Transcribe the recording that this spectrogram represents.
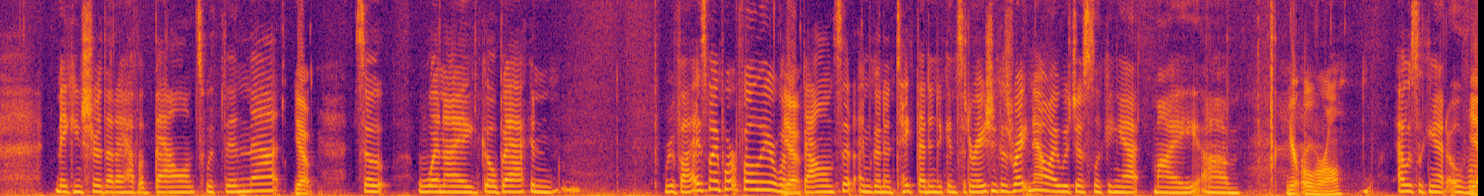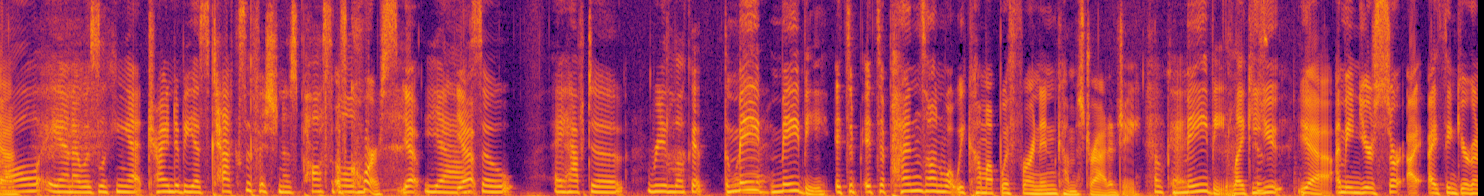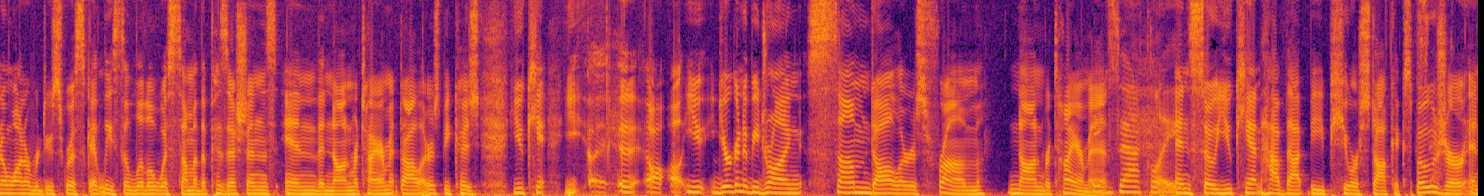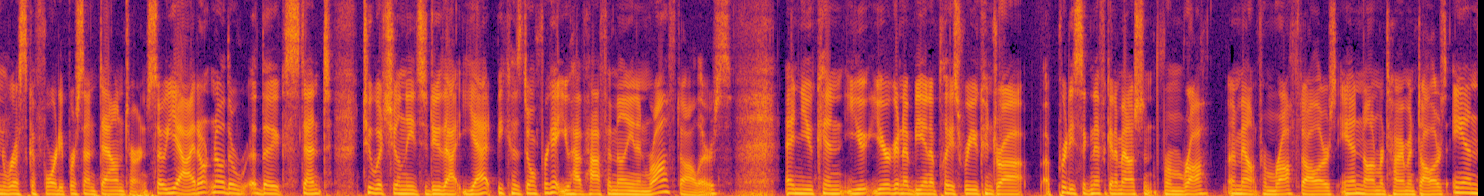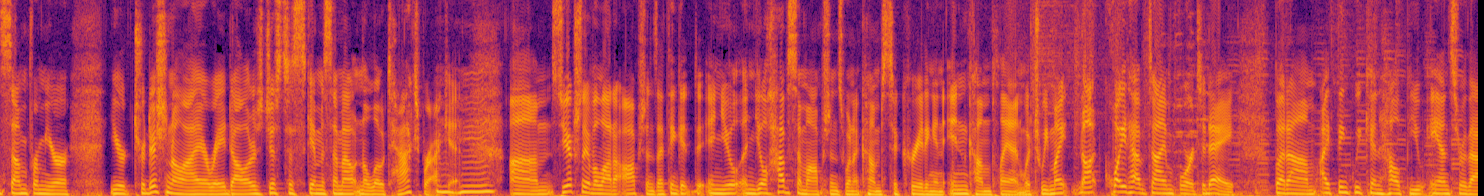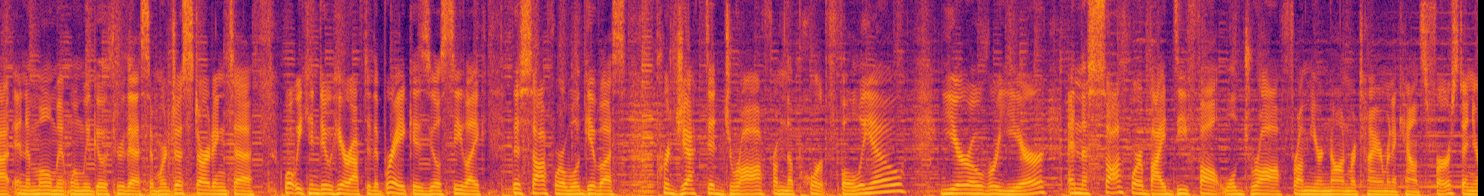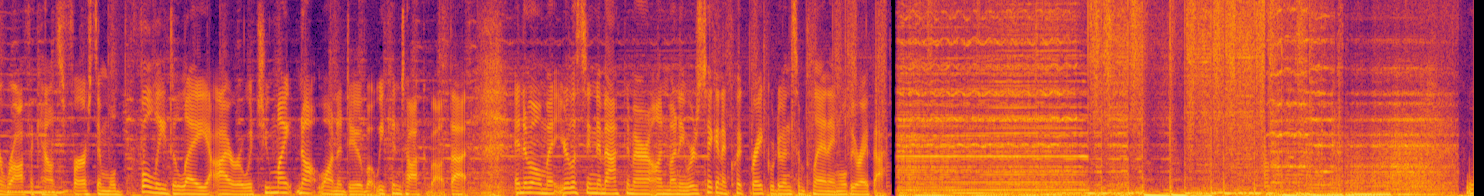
making sure that I have a balance within that. Yep. So when I go back and revise my portfolio or when I balance it, I'm going to take that into consideration because right now I was just looking at my um, Your overall. I was looking at overall and I was looking at trying to be as tax efficient as possible. Of course. Yep. Yeah. Yep. So I have to relook at the way May, I- maybe it's a, it depends on what we come up with for an income strategy. Okay. Maybe like you, yeah. I mean, you're. Cer- I, I think you're going to want to reduce risk at least a little with some of the positions in the non-retirement dollars because you can't. You, uh, uh, uh, you, you're going to be drawing some dollars from non-retirement. Exactly. And so you can't have that be pure stock exposure and risk a 40% downturn. So yeah, I don't know the the extent to which you'll need to do that yet because don't forget you have half a million in Roth dollars and you can you you're going to be in a place where you can draw a pretty significant amount from Roth amount from Roth dollars and non-retirement dollars and some from your your traditional IRA dollars just to skim some out in a low tax bracket. Um, so you actually have a lot of options. I think it and you'll and you'll have some options when it comes to creating an income plan which which we might not quite have time for today. But um, I think we can help you answer that in a moment when we go through this. And we're just starting to, what we can do here after the break is you'll see like this software will give us projected draw from the portfolio year over year. And the software by default will draw from your non retirement accounts first and your Roth mm-hmm. accounts first and will fully delay IRA, which you might not want to do, but we can talk about that in a moment. You're listening to McNamara on Money. We're just taking a quick break. We're doing some planning. We'll be right back.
